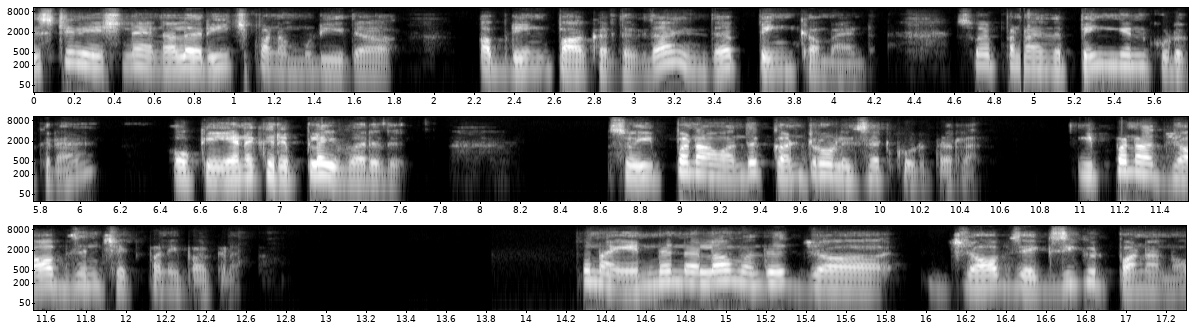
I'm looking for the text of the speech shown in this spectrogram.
டெஸ்டினேஷனை என்னால் ரீச் பண்ண முடியுதா? அப்படின்னு பார்க்கறதுக்கு தான் இந்த பிங் கமாண்ட். ஸோ இப்போ நான் இந்த பிங்ன்னு கொடுக்குறேன் ஓகே. எனக்கு ரிப்ளை வருது. ஸோ இப்போ நான் வந்து கண்ட்ரோல் இசட் கொடுத்துட்றேன் இப்போ நான் ஜாப்ஸ்ன்னு செக் பண்ணி பார்க்குறேன். ஸோ நான் என்னென்னலாம் வந்து ஜா ஜாப்ஸ் எக்ஸிக்யூட் பண்ணனோ,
